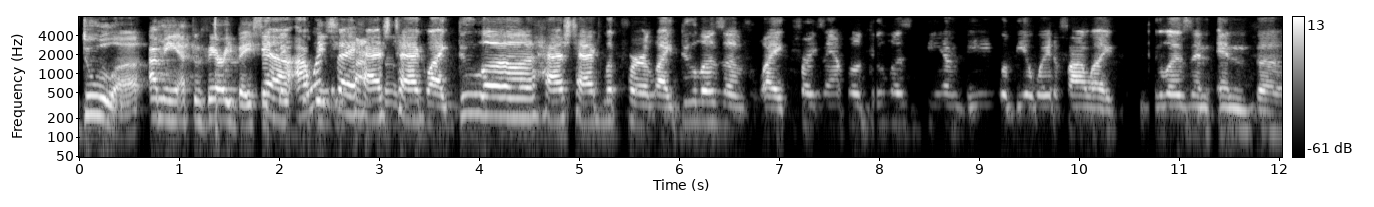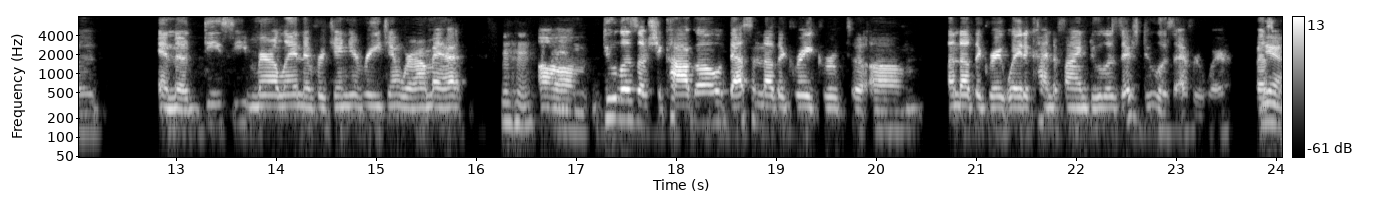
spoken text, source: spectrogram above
doula. I mean, at the very basic. Yeah, I would say hashtag like doula. Hashtag look for like doulas of like, for example, doulas DMV would be a way to find like doulas in in the in the DC, Maryland, and Virginia region where I'm at. Mm-hmm. Um, doulas of Chicago. That's another great group to um, another great way to kind of find doulas. There's doulas everywhere. Yeah.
